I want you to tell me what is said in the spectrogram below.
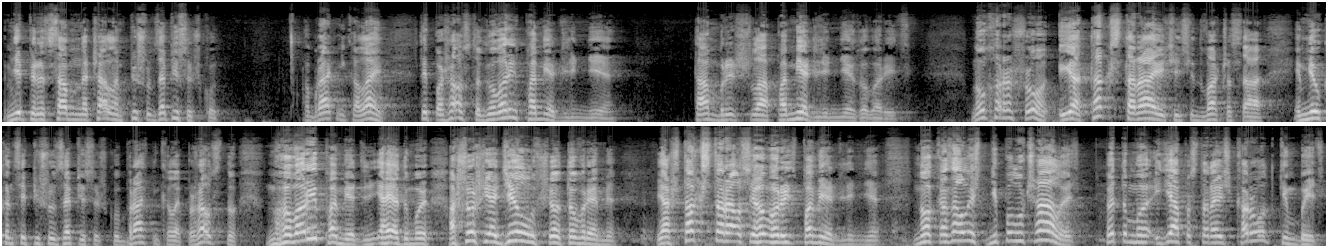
мне перед самым началом пишут записочку. Брат Николай, ты, пожалуйста, говори помедленнее. Там пришла помедленнее говорить. Ну, хорошо. И я так стараюсь эти два часа. И мне в конце пишут записочку. Брат Николай, пожалуйста, ну, говори помедленнее. А я думаю, а что ж я делал все это время? Я ж так старался говорить помедленнее, но оказалось, не получалось. Поэтому я постараюсь коротким быть,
